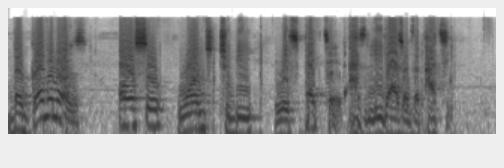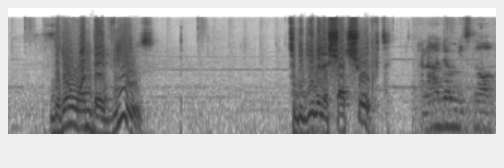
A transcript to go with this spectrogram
But governors also want to be respected as leaders of the party. They don't want their views to be given a short shrift. And Adam is not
